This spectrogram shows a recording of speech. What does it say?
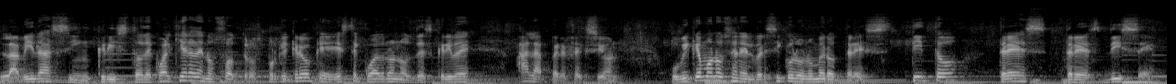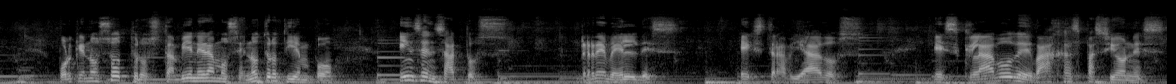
la vida sin Cristo de cualquiera de nosotros, porque creo que este cuadro nos describe a la perfección. Ubiquémonos en el versículo número 3. Tito 3:3 dice, porque nosotros también éramos en otro tiempo insensatos, rebeldes, extraviados, esclavo de bajas pasiones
